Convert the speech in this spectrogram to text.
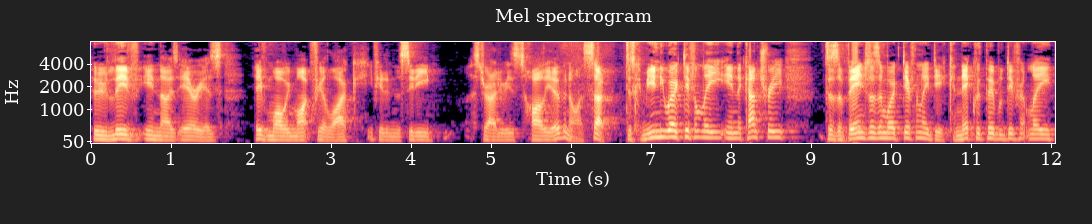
who live in those areas, even while we might feel like if you live in the city, Australia is highly urbanised. So, does community work differently in the country? Does evangelism work differently? Do you connect with people differently?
